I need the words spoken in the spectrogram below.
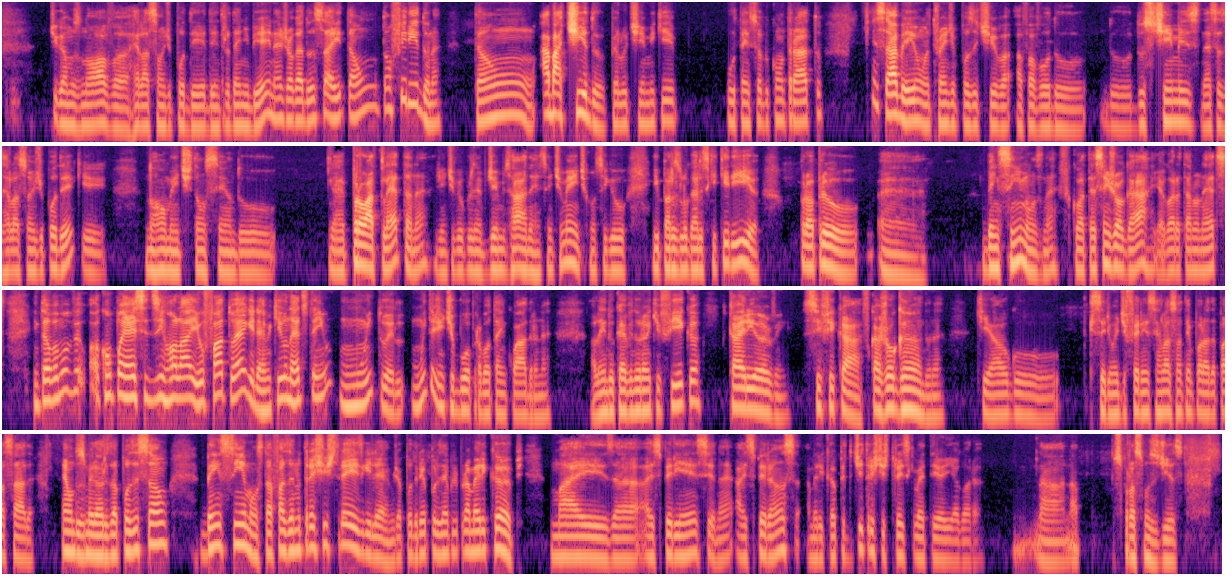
digamos, nova relação de poder dentro da NBA, né? Jogador sair tão, tão ferido, né? Tão abatido pelo time que o tem sob contrato. Quem sabe aí uma trend positiva a favor do, do, dos times nessas relações de poder, que normalmente estão sendo é, pró-atleta, né? A gente viu, por exemplo, James Harden recentemente, conseguiu ir para os lugares que queria. O próprio é, Ben Simmons, né? Ficou até sem jogar e agora tá no Nets. Então vamos ver, acompanhar esse desenrolar aí. O fato é, Guilherme, que o Nets tem muito, muita gente boa para botar em quadra, né? Além do Kevin Durant que fica, Kyrie Irving, se ficar, ficar jogando, né? Que é algo que seria uma diferença em relação à temporada passada. É um dos melhores da posição. Ben Simmons está fazendo 3x3, Guilherme. Já poderia, por exemplo, ir para a Americup, mas a, a, experiência, né, a esperança, a Americup de 3x3 que vai ter aí agora na, na, nos próximos dias.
